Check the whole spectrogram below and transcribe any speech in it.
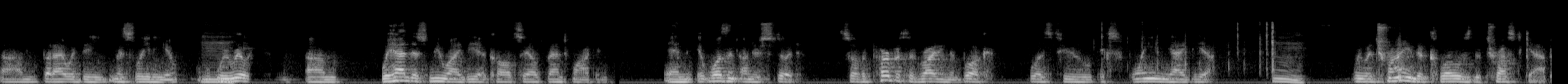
um, but I would be misleading you. Mm. We really didn't. Um, we had this new idea called sales benchmarking, and it wasn't understood. So the purpose of writing the book was to explain the idea. Mm. We were trying to close the trust gap,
